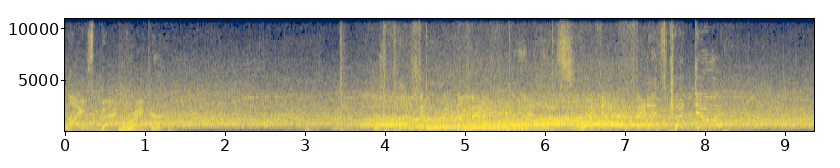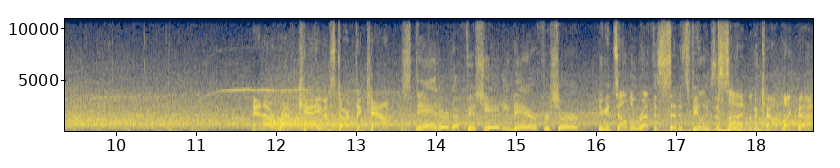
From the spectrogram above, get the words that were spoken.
Nice backbreaker. Just punched him right in the mouth. Relentless. Right in the face. Could do it. And the ref can't even start the count. Standard officiating there for sure. You can tell the ref has set his feelings aside with a count like that.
